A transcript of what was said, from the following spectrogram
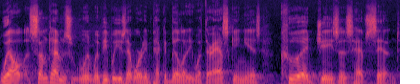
Well, sometimes when, when people use that word impeccability, what they're asking is, could Jesus have sinned?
